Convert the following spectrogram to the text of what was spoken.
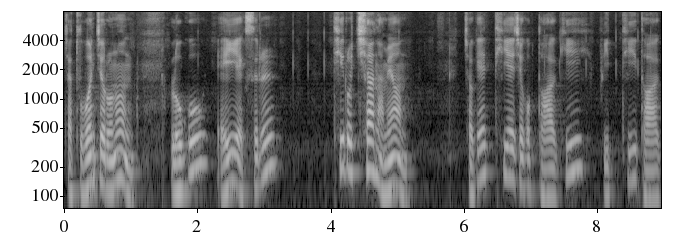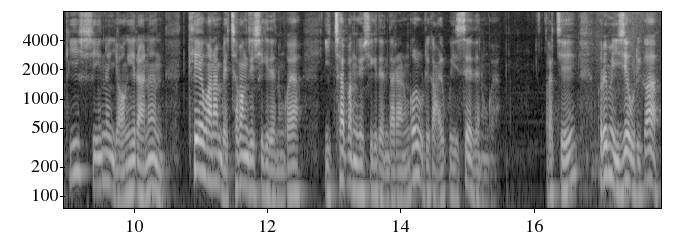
자, 두 번째로는 로그 ax를 t로 치환하면 저게 t의 제곱 더하기 bt 더하기 c는 0이라는 t에 관한 몇차 방정식이 되는 거야? 2차 방정식이 된다라는 걸 우리가 알고 있어야 되는 거야. 알았지? 그러면 이제 우리가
